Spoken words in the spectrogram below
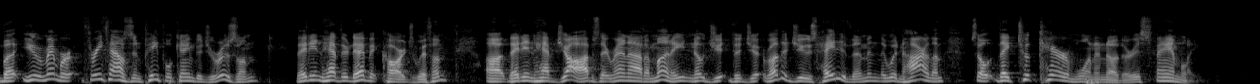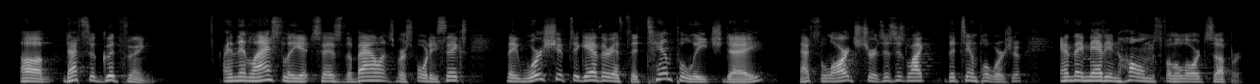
But you remember, 3,000 people came to Jerusalem. They didn't have their debit cards with them. Uh, they didn't have jobs. They ran out of money. No, the other Jews hated them and they wouldn't hire them. So they took care of one another as family. Um, that's a good thing. And then lastly, it says the balance, verse 46 they worship together at the temple each day. That's the large church. This is like the temple worship. And they met in homes for the Lord's Supper.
